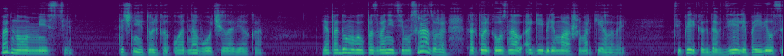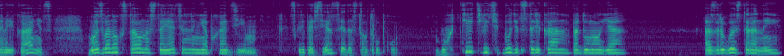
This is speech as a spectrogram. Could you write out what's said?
в одном месте, точнее, только у одного человека. Я подумывал позвонить ему сразу же, как только узнал о гибели Маши Маркеловой. Теперь, когда в деле появился американец, мой звонок стал настоятельно необходим. Скрипя сердце, я достал трубку. «Бухтеть ведь будет старикан», — подумал я. А с другой стороны,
